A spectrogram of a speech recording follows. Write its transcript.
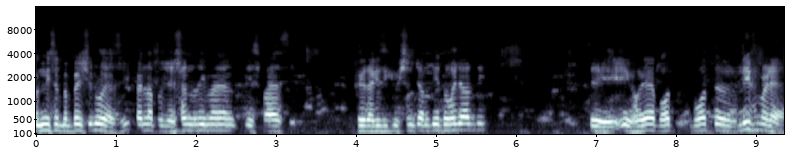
1990 ਸ਼ੁਰੂ ਹੋਇਆ ਸੀ। ਪਹਿਲਾਂ ਪੋਜੀਸ਼ਨ ਲਈ ਮੈਂ ਕੇਸ ਪਾਇਆ ਸੀ। ਫਿਰ ਐਗਜ਼ੀਕਿਊਸ਼ਨ ਚੱਲਦੀ ਹੈ 2000 ਦੀ। ਤੇ ਇਹ ਹੋਇਆ ਬਹੁਤ ਬਹੁਤ ਰਿਲੀਫ ਮਿਲਿਆ।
